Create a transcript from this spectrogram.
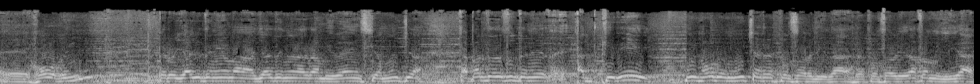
eh, joven, pero ya yo tenía una, ya tenía una gran vivencia, mucha, aparte de eso tenía, adquirí muy joven mucha responsabilidad, responsabilidad familiar.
